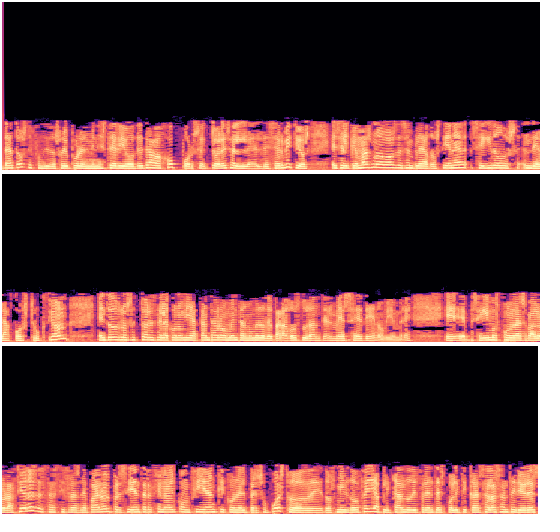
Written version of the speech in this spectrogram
datos difundidos hoy por el Ministerio de Trabajo, por sectores, el, el de servicios es el que más nuevos desempleados tiene, seguidos de la construcción. En todos los sectores de la economía cántabra aumenta el número de parados durante el mes de noviembre. Eh, seguimos con las valoraciones de estas cifras de paro. El presidente regional confía en que con el presupuesto de 2012 y aplicando diferentes políticas a las anteriores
